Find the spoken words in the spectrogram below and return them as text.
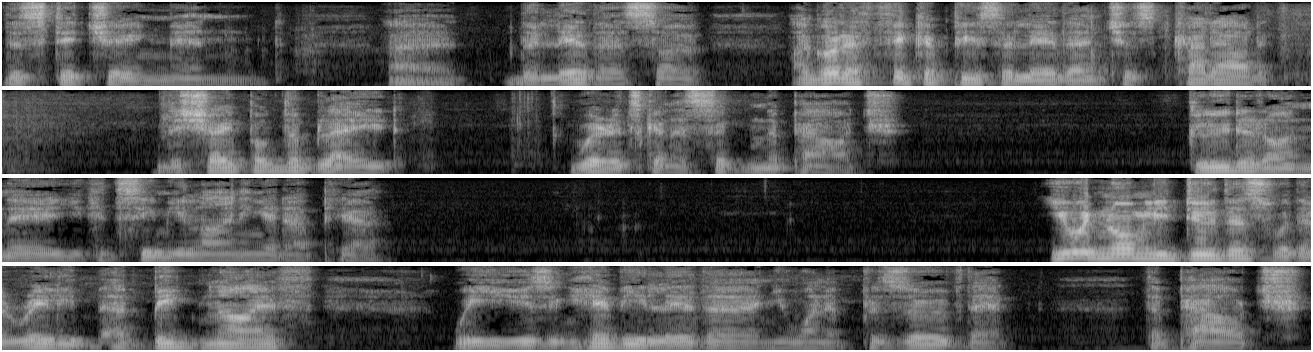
the stitching and uh, the leather. So I got a thicker piece of leather and just cut out the shape of the blade where it's going to sit in the pouch. Glued it on there. You can see me lining it up here. You would normally do this with a really a big knife where you're using heavy leather and you want to preserve that the pouch.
